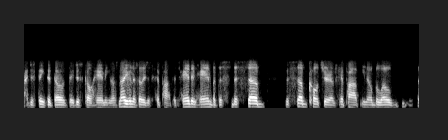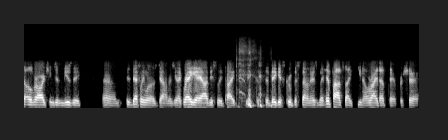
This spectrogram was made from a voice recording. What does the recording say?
I just think that those they just go hand. You know, it's not even necessarily just hip hop; it's hand in hand. But the the sub the subculture of hip hop, you know, below the overarching just music, um, is definitely one of those genres. You know, like reggae, obviously, probably is the, the biggest group of stoners, but hip hop's like you know right up there for sure.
